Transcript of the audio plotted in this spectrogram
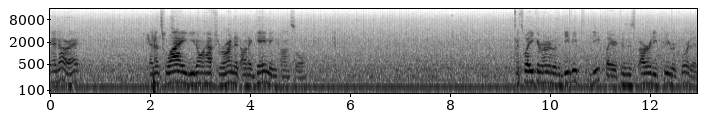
Yeah, I know, right? You And that's why you don't have to run it on a gaming console. That's why you can run it with a DVD player because it's already pre-recorded.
